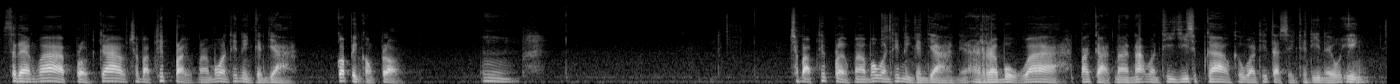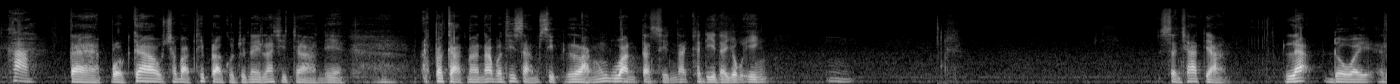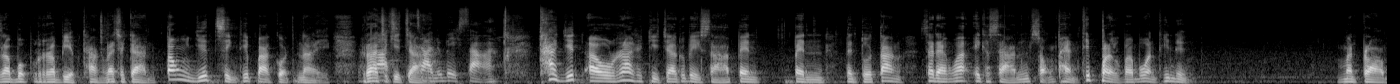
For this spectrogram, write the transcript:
แสดงว่าโปรดเกล้าฉบับที่ปล่อยออกมาเมื่อวันที่หนึ่งกันยา ก็เป็นของปลอมอืมฉบับที่เปิดมาเมื่อวันที่หนึ่งกันยายนเนี่ยระบุว่าประกาศมาณวันที่ 29 คือวันที่ตัดสินคดีนายกอิง ค่ะ แต่โปรดเกล้าฉบับที่ปรากฏอยู่ในราชกิจจาเนี่ยประกาศมาณวันที่ 30 หลังวันตัดสินคดีนายกอิงอืมสัญชาติญาณ และโดยระบบระเบียบทางราชการ ต้องยึดสิ่งที่ปรากฏในราชกิจจานุเบกษา ถ้ายึดเอาราชกิจจานุเบกษาเป็นเป็นเป็นตัวตั้ง แสดงว่าเอกสารสองแผ่นที่ปล่อยออกมาเมื่อวันที่หนึ่งมันปลอม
